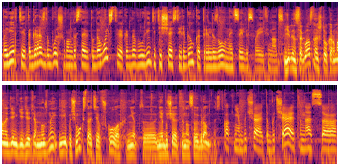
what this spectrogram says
поверьте, это гораздо больше вам доставит удовольствие, когда вы увидите счастье ребенка от реализованной цели своей финансовой. Елена, согласна, что карманы деньги детям нужны? И почему, кстати, в школах нет, э, не обучают финансовой грамотности? Как не обучают? Обучают. У нас э,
